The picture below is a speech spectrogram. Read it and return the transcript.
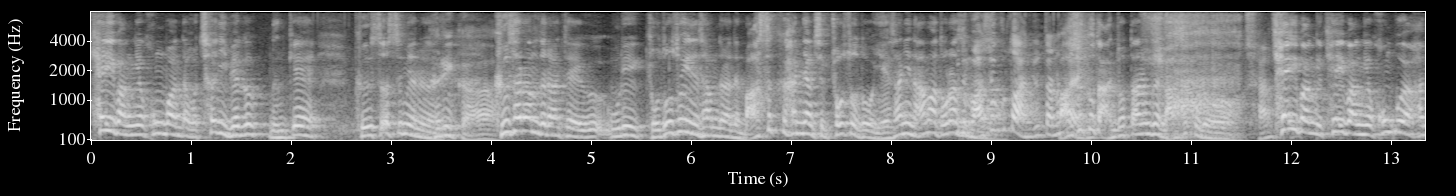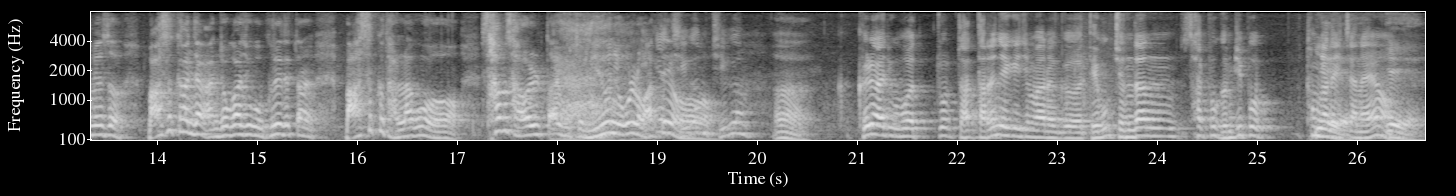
K 방역 홍보한다고 1,200억 넘게 그 썼으면은 그러니까. 그 사람들한테 그 우리 교도소에 있는 사람들한테 마스크 한 장씩 줬어도 예산이 남아 돌아서 마스크도 안 줬다는 거야 마스크도 안 줬다는 거예요 마스크도 참. K 방역 K 방역 홍보하면서 마스크 한 장 안 줘가지고 그래 됐다는 마스크 달라고 3, 4월 달부터 민원이 올라 왔대요. 지금 지금 어. 그래가지고 뭐 좀 다른 얘기지만은 그 대북 전단 살포 금지법 통과돼 예, 있잖아요. 예, 예.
